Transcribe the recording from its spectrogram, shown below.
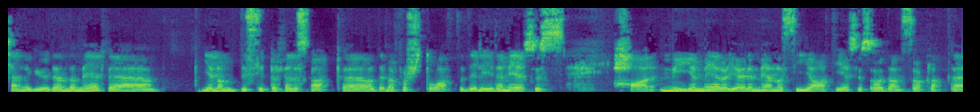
kjenne Gud enda mer gjennom disippelfellesskap. Og det med å forstå at det livet med Jesus har mye mer å gjøre med enn å si ja til Jesus og danse og klappe.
